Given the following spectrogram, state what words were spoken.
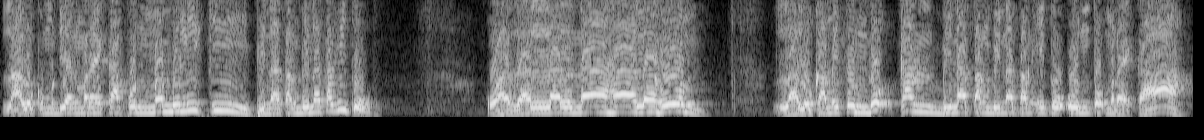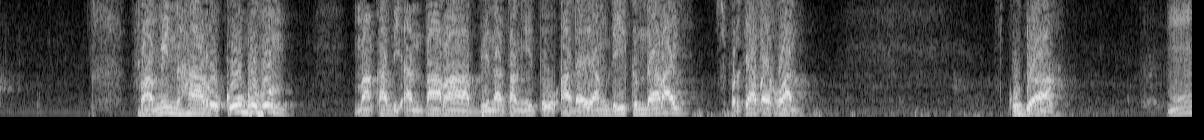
Lalu kemudian mereka pun memiliki binatang-binatang itu. Wadhallalnaha lahum. Lalu kami tundukkan binatang-binatang itu untuk mereka. Famin harukubuhum. Maka di antara binatang itu ada yang dikendarai. Seperti apa ya kawan? Kuda. Hmm?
